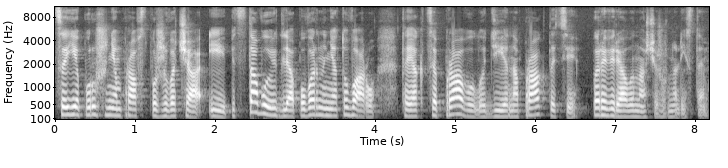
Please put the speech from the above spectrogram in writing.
це є порушенням прав споживача і підставою для повернення товару. Та як це правило діє на практиці, перевіряли наші журналісти.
